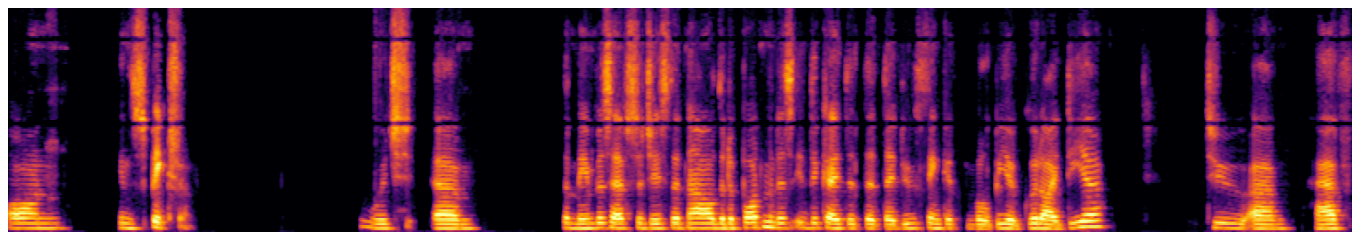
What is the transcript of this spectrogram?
on inspection, which um, the members have suggested now. The department has indicated that they do think it will be a good idea to um, have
